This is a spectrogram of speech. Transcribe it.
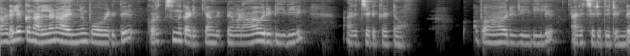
കടലൊക്കെ നല്ലോണം അരഞ്ഞു പോവരുത്. കുറച്ചൊന്ന് കടിക്കാൻ കിട്ടുക വേണം. ആ ഒരു രീതിയിൽ അരച്ചെടുക്കുക കേട്ടോ. അപ്പോൾ ആ ഒരു രീതിയിൽ അരച്ചെടുത്തിട്ടുണ്ട്.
